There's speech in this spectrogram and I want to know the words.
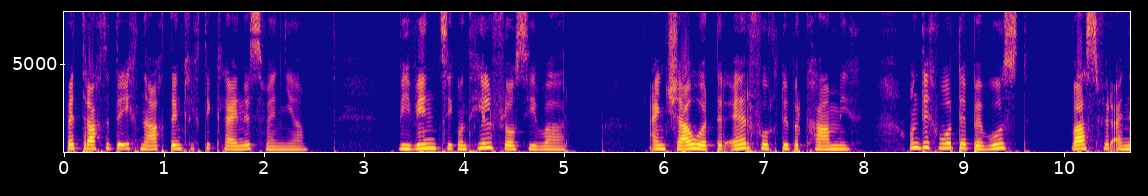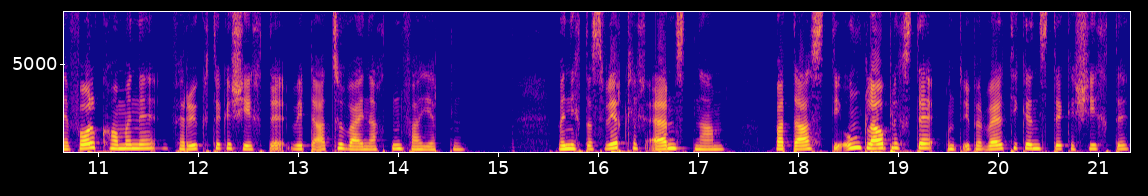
betrachtete ich nachdenklich die kleine Svenja. Wie winzig und hilflos sie war. Ein Schauer der Ehrfurcht überkam mich, und ich wurde bewusst, was für eine vollkommene, verrückte Geschichte wir da zu Weihnachten feierten. Wenn ich das wirklich ernst nahm, war das die unglaublichste und überwältigendste Geschichte,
